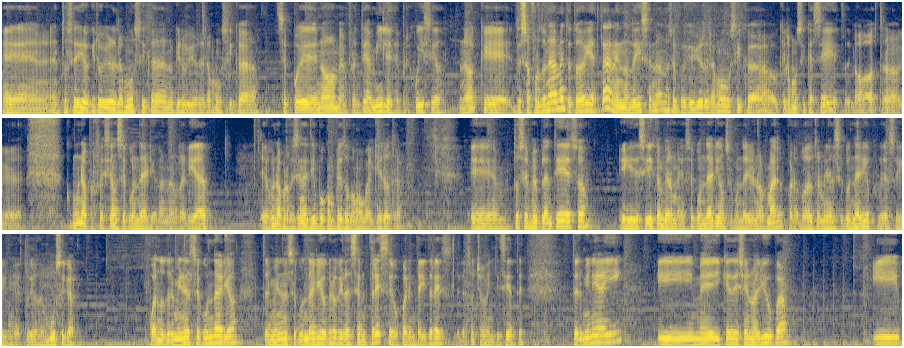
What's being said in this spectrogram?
eh, entonces digo, quiero vivir de la música, no quiero vivir de la música, se puede, ¿no? Me enfrenté a miles de prejuicios, ¿no? Que desafortunadamente todavía están en donde dicen, no, no se puede vivir de la música, o que la música es esto, lo otro, como una profesión secundaria, cuando en realidad es una profesión de tiempo completo como cualquier otra. Eh, entonces me planteé eso y decidí cambiarme de secundario a un secundario normal para poder terminar el secundario y poder seguir mis estudios de música cuando terminé el secundario, terminé el secundario creo que era el SEM 13 o 43 de las 8.27. Terminé ahí y me dediqué de lleno al Yupa y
